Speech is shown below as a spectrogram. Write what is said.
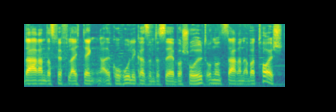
daran, dass wir vielleicht denken, Alkoholiker sind es selber schuld und uns daran aber täuschen.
